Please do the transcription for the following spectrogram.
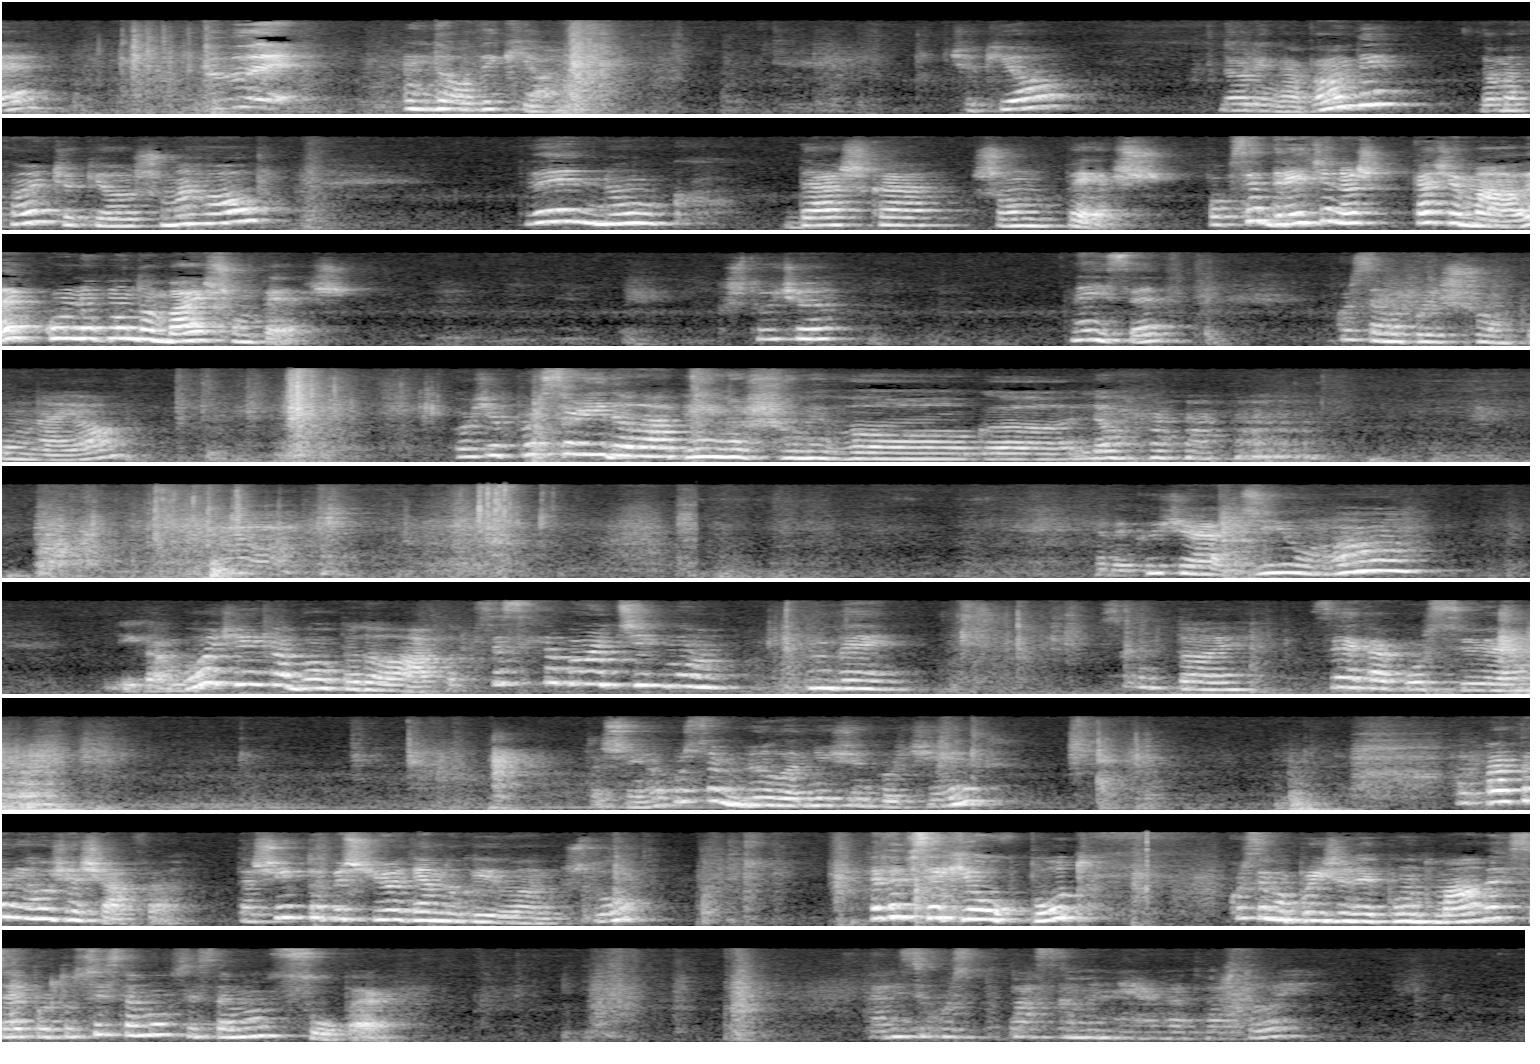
dhe, ndodhi kjo. Që kjo Doli nga vendi, domethënë që kjo është shumë e hollë dhe nuk dashka shumë peshë. Po pse dreqin është kaq e madhe, kur nuk mund të mbajë shumë peshë. Kështu që, nejse, nuk është se më prish shumë puna, jo? Por që përsëri dollapi im shumë i vogël, lo. Edhe ky që xhaxhi që më... I ka bërë që i ka bërë këto dolapët. Pse s'i ka bërë një çikë më në vej? S'e kuptoj. Se e ka kursyer. Ja shih, nuk është se mbyllet 100%. Për pak të një hoqja shafe. Ja shih, këto peshqirët jam duke i vënë kështu. Edhe pse kjo u këput, nuk është se më prishi ndonjë punë të madhe, se për të sistemu, sistemu super. Tani sikur s'paska më nerva të vazhdoj,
